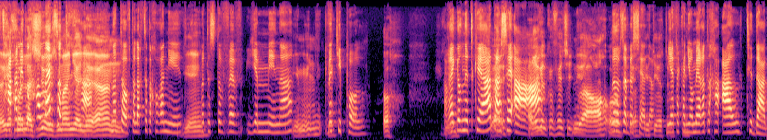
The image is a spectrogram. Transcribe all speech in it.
לא צריכה יכול תמיד לחלץ לזוז, אותך. מניה, לאן? נו טוב, תלך קצת אחורנית, כן. ותסתובב ימינה, כן. ותיפול. הרגל נתקעה, תעשה אה. הרגל קופצת, אה, לא, זה אוקיי, בסדר. יותר טוב. מייתק, אני אומרת לך, אל תדאג.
